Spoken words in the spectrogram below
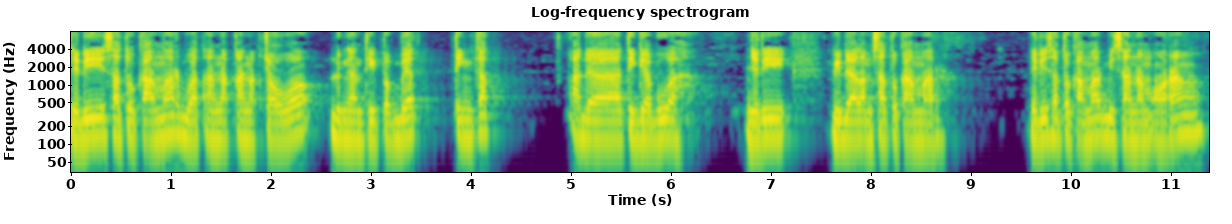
jadi satu kamar buat anak-anak cowok dengan tipe bed tingkat ada tiga buah. Jadi di dalam satu kamar. Jadi satu kamar bisa enam orang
